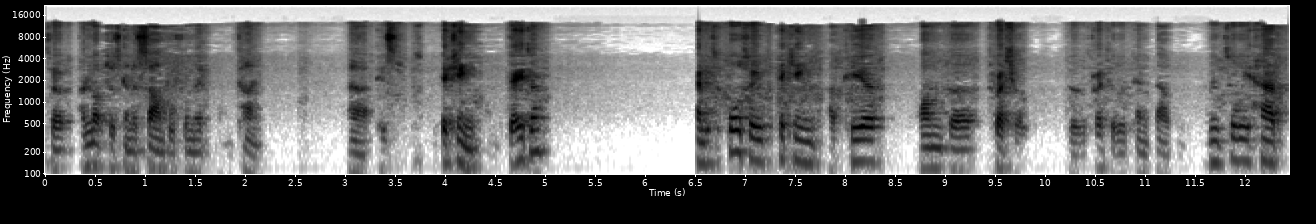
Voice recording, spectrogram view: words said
So I'm not just going to sample from it one time. Uh, it's picking data and it's also picking up here on the threshold, so the threshold of 10,000. And so we have,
